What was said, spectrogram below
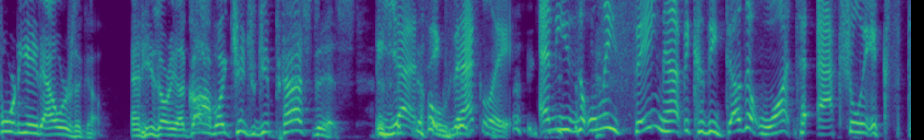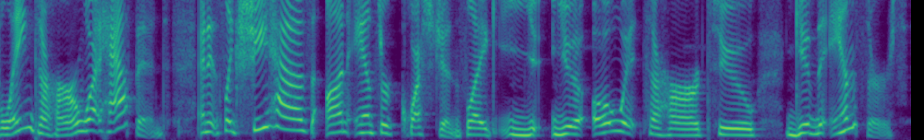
48 hours ago, and he's already like, God, why can't you get past this? It's like, Yes, no, exactly. and he's only saying that because he doesn't want to actually explain to her what happened. And it's like she has unanswered questions. Like y- you owe it to her to give the answers.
